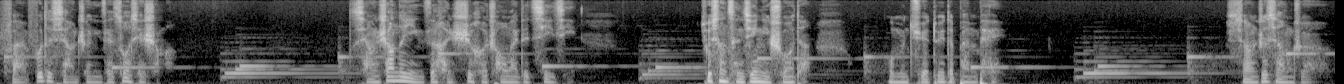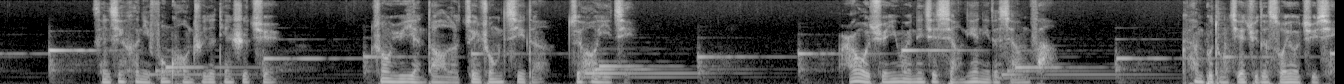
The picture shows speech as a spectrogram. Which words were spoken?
反复的想着你在做些什么。墙上的影子很适合窗外的寂静，就像曾经你说的，我们绝对的般配。想着想着，曾经和你疯狂追的电视剧，终于演到了最终季的最后一集，而我却因为那些想念你的想法，看不懂结局的所有剧情。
